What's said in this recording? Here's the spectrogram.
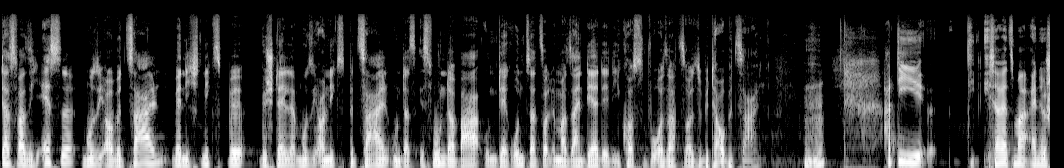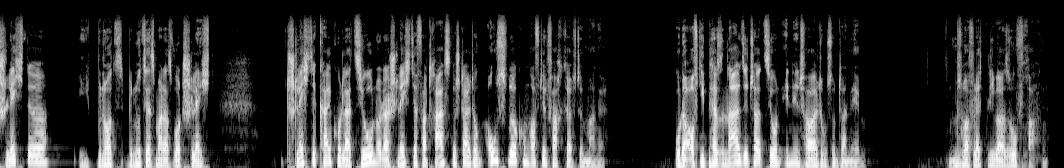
das, was ich esse, muss ich auch bezahlen. Wenn ich nichts be bestelle, muss ich auch nichts bezahlen. Und das ist wunderbar. Und der Grundsatz soll immer sein, der, der die Kosten verursacht, soll sie bitte auch bezahlen. Mhm. Hat die, die ich sage jetzt mal, eine schlechte, ich benutze, benutze jetzt mal das Wort schlecht, schlechte Kalkulation oder schlechte Vertragsgestaltung Auswirkungen auf den Fachkräftemangel? Oder auf die Personalsituation in den Verwaltungsunternehmen? Müssen wir vielleicht lieber so fragen.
